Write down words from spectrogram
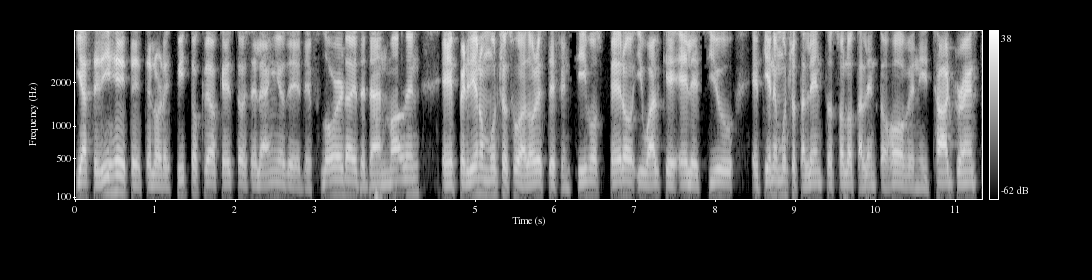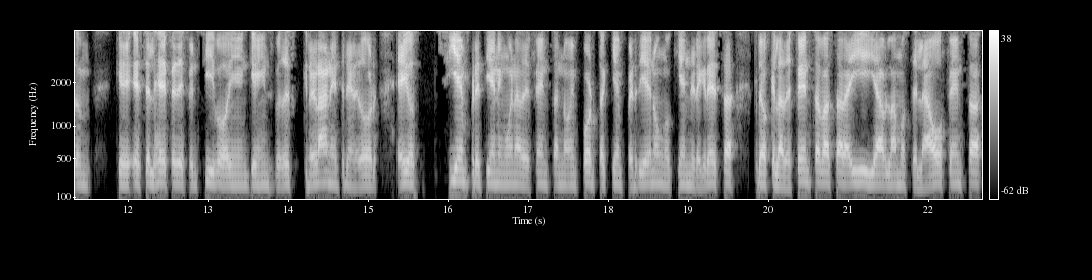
Ya te dije, te, te, lo repito, creo que esto es el año de, de Florida y de Dan Mullen. Eh, perdieron muchos jugadores defensivos, pero igual que LSU, tiene mucho talento, solo talento joven. Y Todd Grantham que es el jefe defensivo ahí en Gainesville, es gran entrenador. Ellos siempre tienen buena defensa, no importa quién perdieron o quién regresa. Creo que la defensa va a estar ahí. Ya hablamos de la ofensa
